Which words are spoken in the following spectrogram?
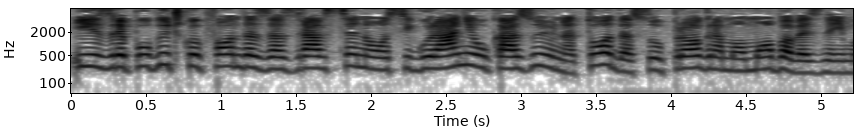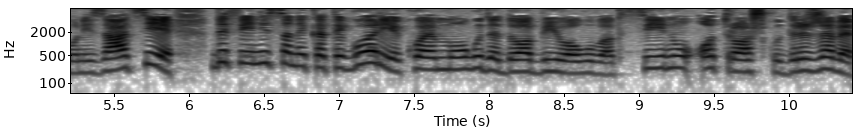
Iz Republičkog fonda za zdravstveno osiguranje ukazuju na to da su programom obavezne imunizacije definisane kategorije koje mogu da dobiju ovu vakcinu o trošku države.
